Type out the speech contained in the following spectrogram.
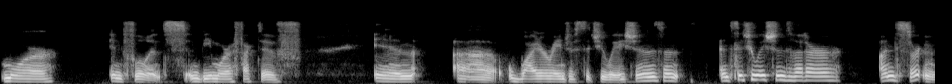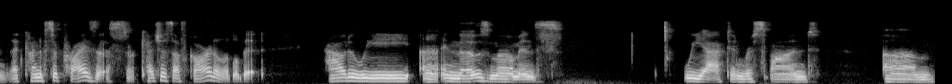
more influence and be more effective in a wider range of situations and, and situations that are uncertain, that kind of surprise us or catch us off guard a little bit. How do we, uh, in those moments, react and respond um,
